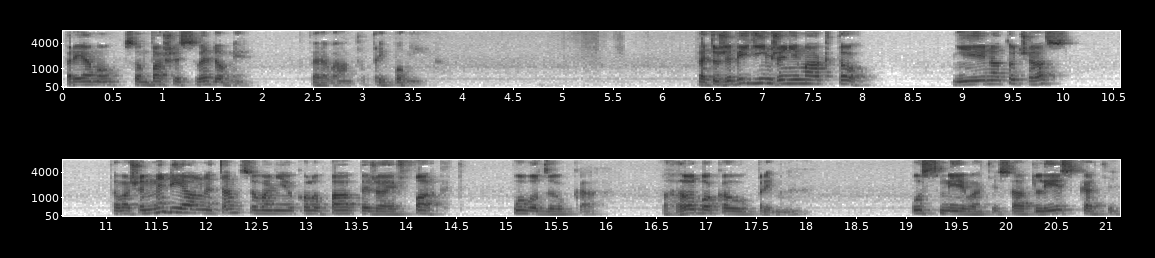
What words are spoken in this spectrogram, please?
priamo, som vaše svedomie, ktoré vám to pripomína. Pretože vidím, že nemá kto. Nie je na to čas. To vaše mediálne tancovanie okolo pápeža je fakt v úvodzovkách. Hlboko úprimné. Usmievate sa, tlieskate,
